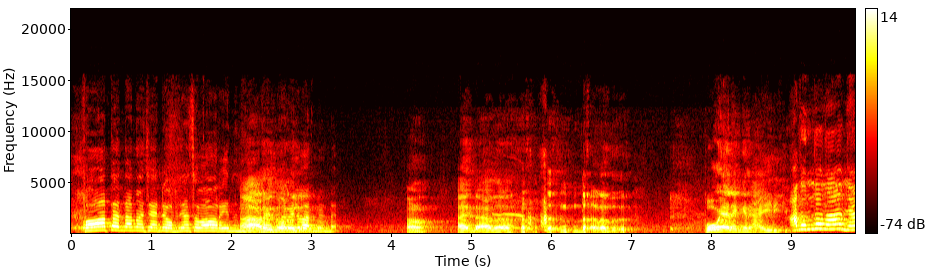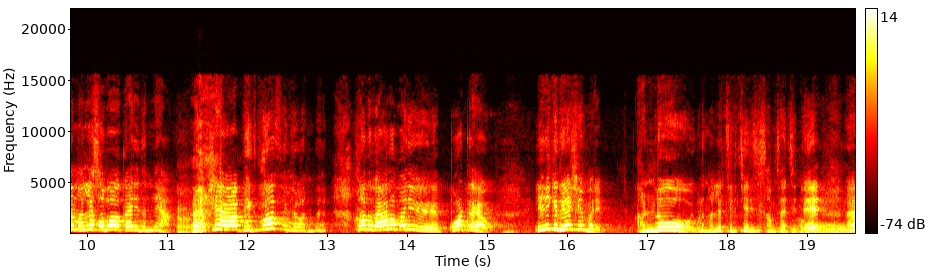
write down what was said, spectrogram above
പോവാത്ത എന്താന്ന് വെച്ചാൽ എന്റെ ഒറിജിനൽ സ്വഭാവം അറിയുന്നു പറഞ്ഞിട്ടുണ്ട്. ആണോ? എന്താണത് പോയാൽ എങ്ങനെ ആയിരിക്കും അതെന്താ ഞാൻ നല്ല സ്വഭാവക്കാരി തന്നെയാ. പക്ഷെ ആ ബിഗ് ബോസിൽ വന്ന് അത് വേറെ മാതിരി പോട്ടയാവും. എനിക്ക് ദേഷ്യം വരും. കണ്ടോ? ഇവിടെ നല്ല ചിരിച്ചിരിച്ച് സംസാരിച്ചിട്ട് ആ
